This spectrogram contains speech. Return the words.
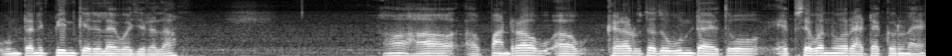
उंटाने पिन केलेला आहे वजिराला. हां हा पांढरा खेळाडूचा जो उंट आहे तो एफ सेवनवर अटॅक करून आहे.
